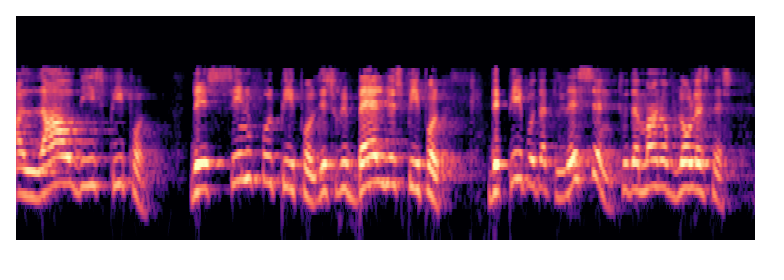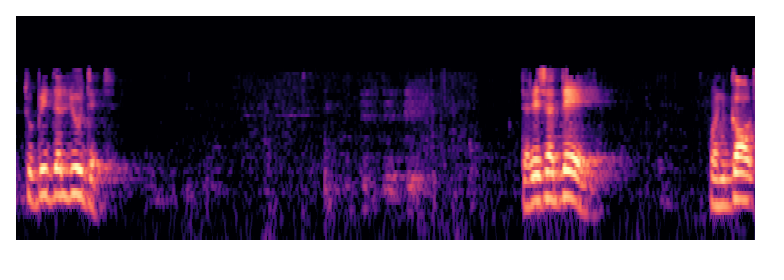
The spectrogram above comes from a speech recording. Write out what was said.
allow these people, these sinful people, these rebellious people, the people that listen to the man of lawlessness, to be deluded. There is a day when God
